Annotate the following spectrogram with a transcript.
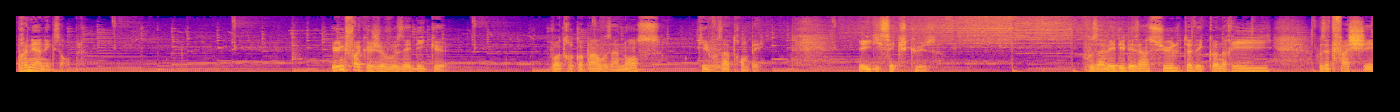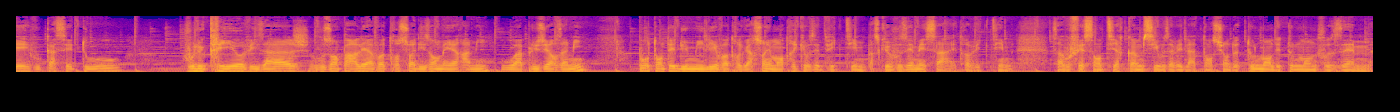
Prenez un exemple. Une fois que je vous ai dit que votre copain vous annonce qu'il vous a trompé et qu'il s'excuse, vous avez dit des insultes, des conneries, vous êtes fâché, vous cassez tout, vous lui criez au visage, vous en parlez à votre soi-disant meilleur ami ou à plusieurs amis pour tenter d'humilier votre garçon et montrer que vous êtes victime, parce que vous aimez ça, être victime. Ça vous fait sentir comme si vous avez de l'attention de tout le monde et tout le monde vous aime.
